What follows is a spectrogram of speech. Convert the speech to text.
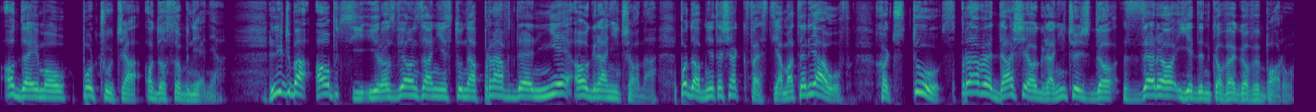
odejmą poczucia odosobnienia. Liczba opcji i rozwiązań jest tu naprawdę nieograniczona, podobnie też jak kwestia materiałów, choć tu sprawę da się ograniczyć do zero-jedynkowego wyboru.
